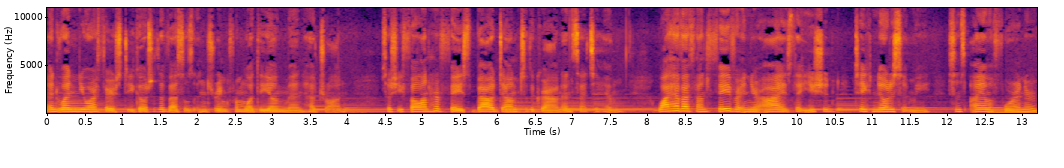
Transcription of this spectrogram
And when you are thirsty, go to the vessels and drink from what the young men have drawn. So she fell on her face, bowed down to the ground, and said to him, Why have I found favor in your eyes that you should take notice of me, since I am a foreigner?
